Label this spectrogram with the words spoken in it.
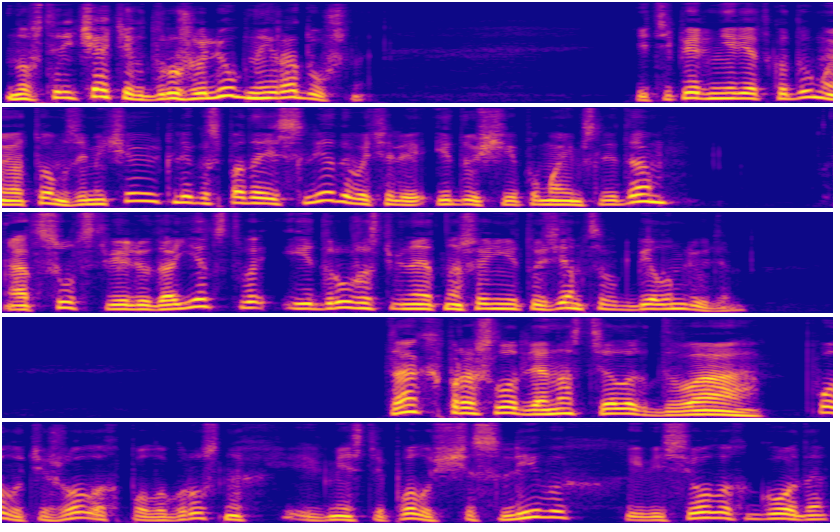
но встречать их дружелюбно и радушно. И теперь нередко думаю о том, замечают ли господа исследователи, идущие по моим следам, отсутствие людоедства и дружественное отношение туземцев к белым людям. Так прошло для нас целых два полутяжелых, полугрустных и вместе полусчастливых и веселых года.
